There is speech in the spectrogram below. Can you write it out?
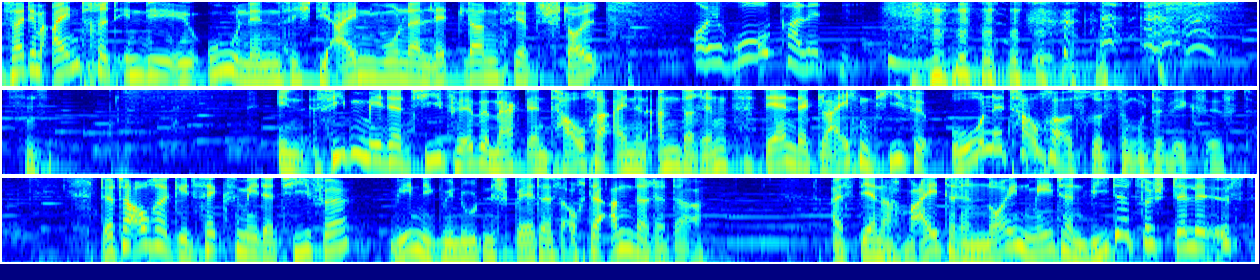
Seit dem Eintritt in die EU nennen sich die Einwohner Lettlands jetzt stolz. Europaletten. In sieben Meter Tiefe bemerkt ein Taucher einen anderen, der in der gleichen Tiefe ohne Taucherausrüstung unterwegs ist. Der Taucher geht sechs Meter tiefer, wenig Minuten später ist auch der andere da. Als der nach weiteren neun Metern wieder zur Stelle ist,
